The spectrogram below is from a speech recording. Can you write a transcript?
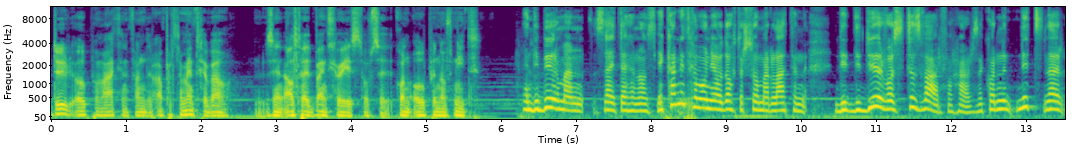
deur openmaken van het appartementgebouw. We zijn altijd bang geweest of ze kon open of niet. En die buurman zei tegen ons... je kan niet gewoon jouw dochter zomaar laten. Die, die deur was te zwaar voor haar. Ze kon niet naar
